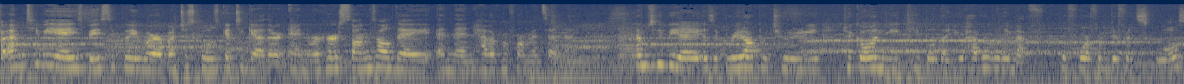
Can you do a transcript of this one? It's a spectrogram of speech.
MTVA is basically where a bunch of schools get together and rehearse songs all day and then have a performance at night. MTVA is a great opportunity to go and meet people that you haven't really met before from different schools.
